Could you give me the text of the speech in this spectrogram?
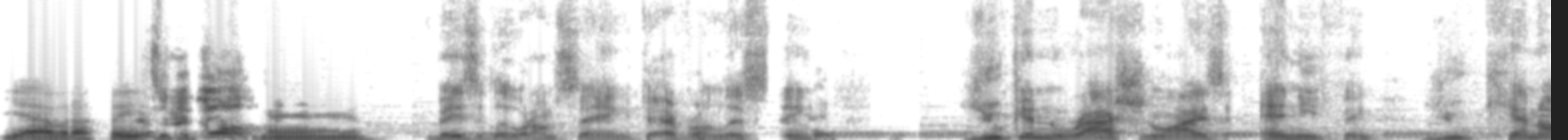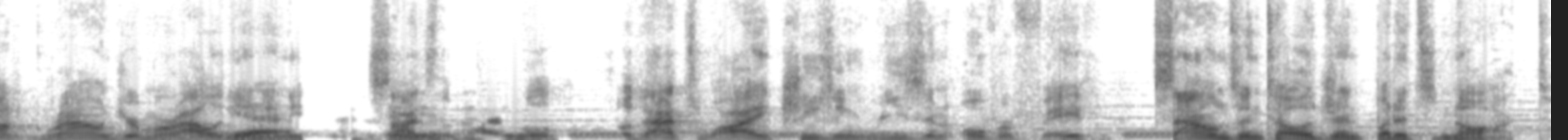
Yeah, but I think as an adult? man. basically what I'm saying to everyone listening, you can rationalize anything. You cannot ground your morality in anything besides you, the Bible. So that's why choosing reason over faith sounds intelligent, but it's not.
